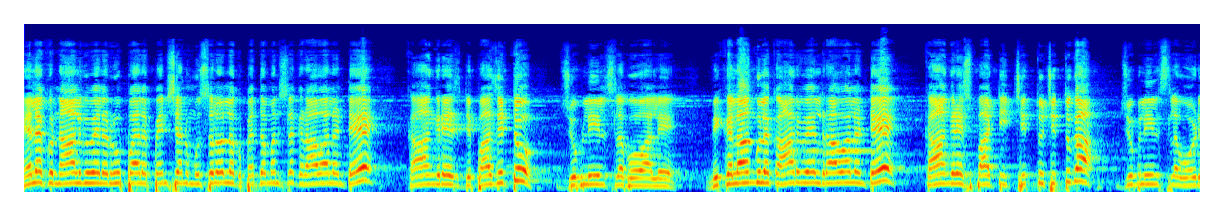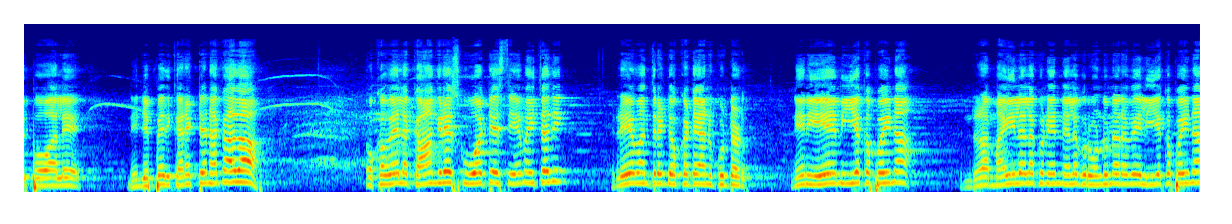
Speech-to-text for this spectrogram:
నెలకు నాలుగు వేల రూపాయల పెన్షన్ ముసలోళ్ళకు పెద్ద మనుషులకు రావాలంటే కాంగ్రెస్ డిపాజిట్ జూబ్లీహిల్స్లో పోవాలి. వికలాంగులకు ఆరు వేలు రావాలంటే కాంగ్రెస్ పార్టీ చిత్తు చిత్తుగా జూబ్లీహిల్స్లో ఓడిపోవాలి. నేను చెప్పేది కరెక్టేనా కాదా? ఒకవేళ కాంగ్రెస్కు ఓటేస్తే ఏమవుతుంది రేవంత్ రెడ్డి ఒక్కటే అనుకుంటాడు. నేను ఏమి ఇయ్యకపోయినా మహిళలకు నేను నెలకు రెండున్నర వేలు ఇయ్యకపోయినా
